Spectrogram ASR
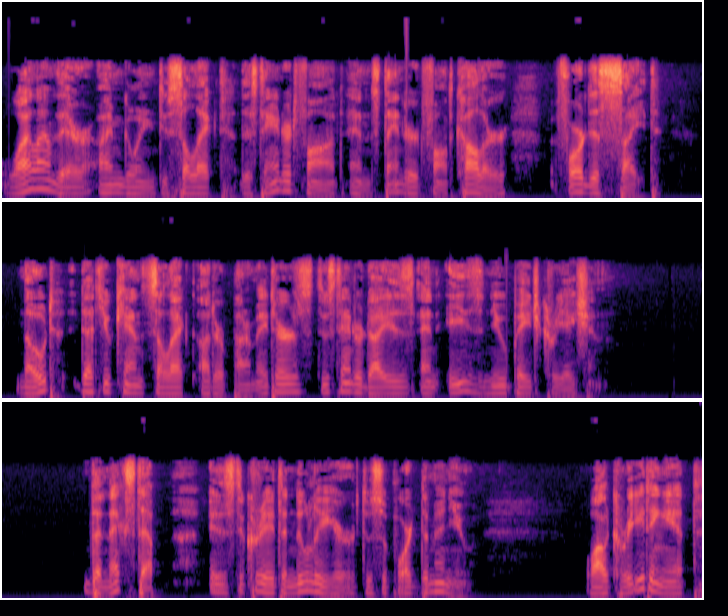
While I'm there, I'm going to select the standard font and standard font color for this site. Note that you can select other parameters to standardize and ease new page creation. The next step is to create a new layer to support the menu. While creating it,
